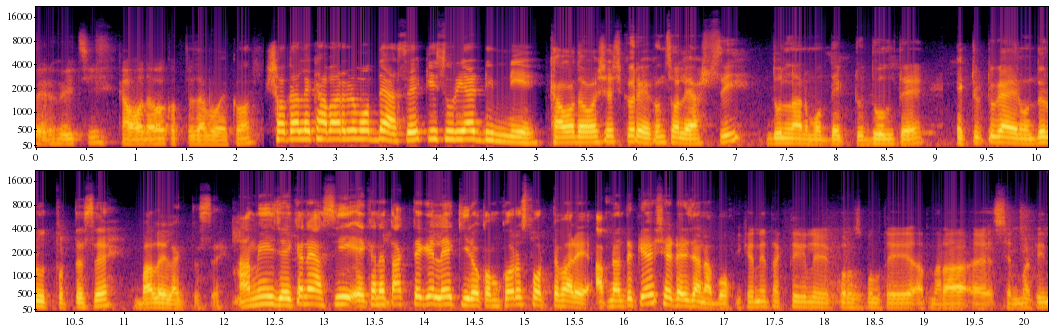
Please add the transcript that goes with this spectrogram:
বের হয়েছি খাওয়া দাওয়া করতে যাব এখন। সকালে খাবারের মধ্যে আছে খিচুড়ি আর ডিম নিয়ে। খাওয়া দাওয়া শেষ করে এখন চলে আসছি দুলনার মধ্যে একটু দুলতে। একটু একটু গায়ের মধ্যে রোদ পড়তেছে ভালোই লাগতেছে। আমি যেখানে আছি এখানে থাকতে গেলে কি রকম খরচ পড়তে পারে? আপনাদেরকে সেটাই জানাব। এখানে থাকতে গেলে খরচ বলতে আপনারা সেন্ট মার্টিন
